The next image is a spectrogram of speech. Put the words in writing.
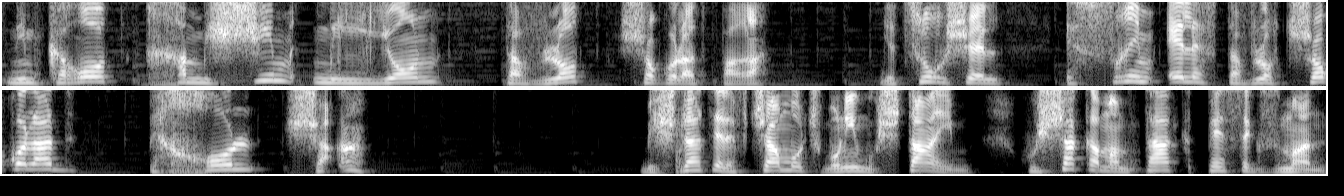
נמכרות 50 מיליון טבלות שוקולד פרה, יצור של 20 אלף טבלות שוקולד בכל שעה. בשנת 1982 הושק הממתק פסק זמן,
